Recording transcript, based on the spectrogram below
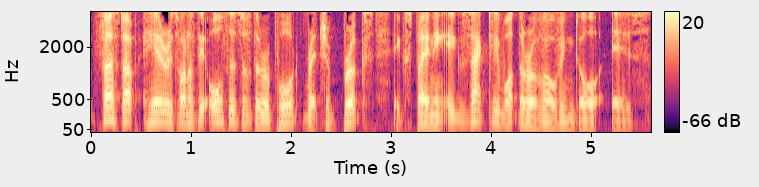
First up, here is one of the authors of the report, Richard Brooks, explaining exactly what the revolving door is.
